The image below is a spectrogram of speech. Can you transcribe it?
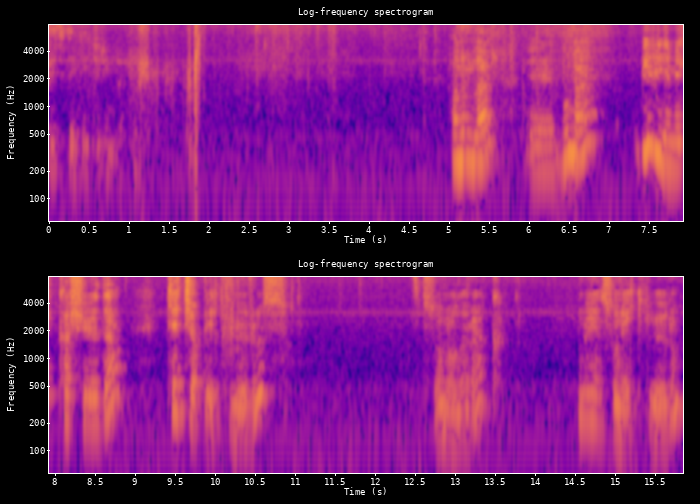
Poşeti de getireyim de poşet. Hanımlar e, buna bir yemek kaşığı da ketçap ekliyoruz. Son olarak. Bunu en son ekliyorum.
